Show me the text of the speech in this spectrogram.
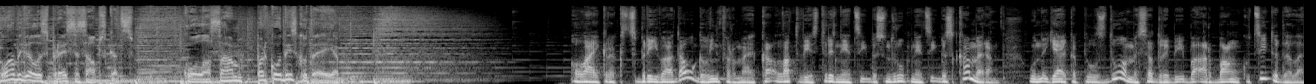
Latvijas preses apskats. Ko lasām, par ko diskutējam? Laikraksts Brīvā Daugava informē, ka Latvijas Tirzniecības un Rūpniecības kamera un Jēkabpils dome sadarbībā ar Banku Citadele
